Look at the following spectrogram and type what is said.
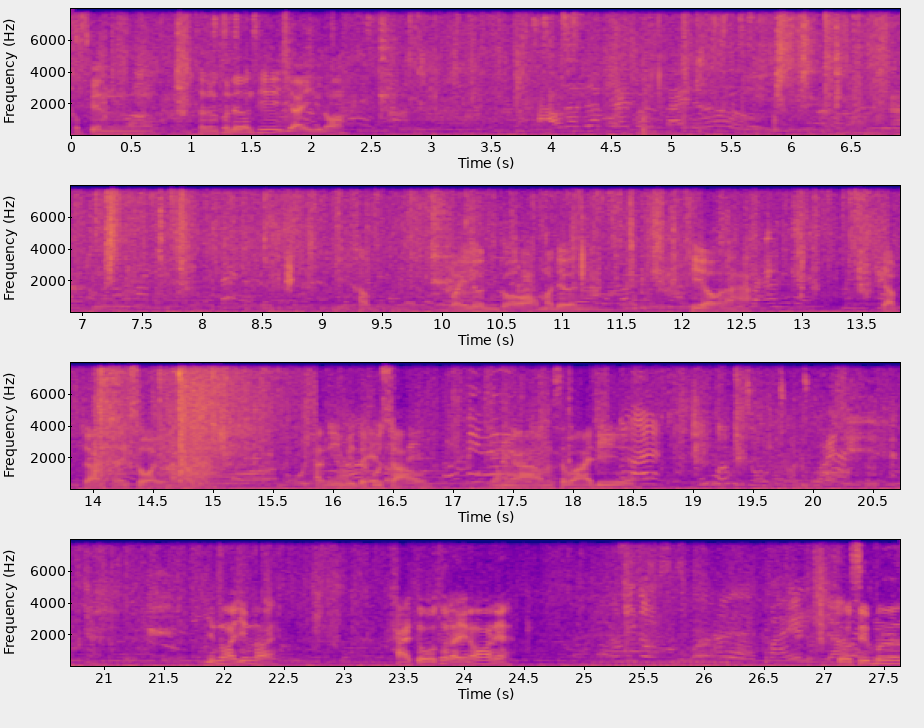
ก็เป็นถนนคนเดินที่ใหญ่อยู่เนาะนี่ครับวัยรุ่นก็ออกมาเดิน เที่ยวนะฮะจับจ่ายใช้สอยนะครับ อันนี้มีแต่ผู้สาวงามๆสบายดี ยิ้มหน่อยยิ้มหน่อย ขายตัวเท่าไหร่น้อเนี่ย ตัวสิบหมื่น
